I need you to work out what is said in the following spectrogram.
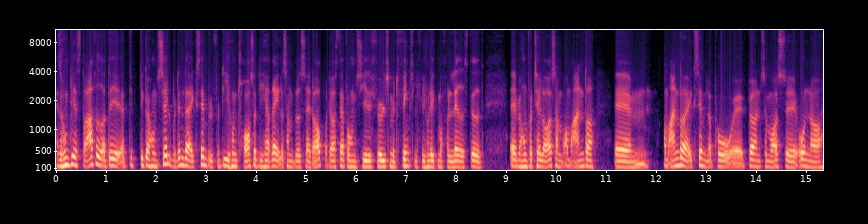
altså hun bliver straffet, og det, det, det gør hun selv ved den der eksempel, fordi hun trodser de her regler, som er blevet sat op. Og det er også derfor, hun siger, at det føles som et fængsel, fordi hun ikke må forlade stedet. Øh, men hun fortæller også om, om andre øh, om andre eksempler på øh, børn, som også øh, under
